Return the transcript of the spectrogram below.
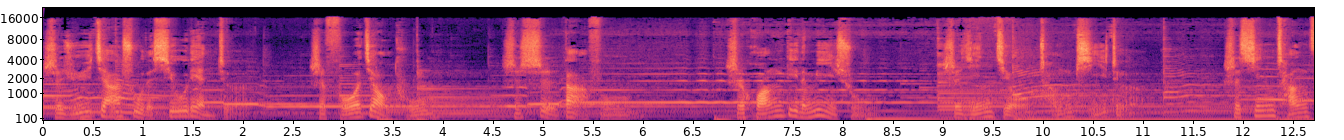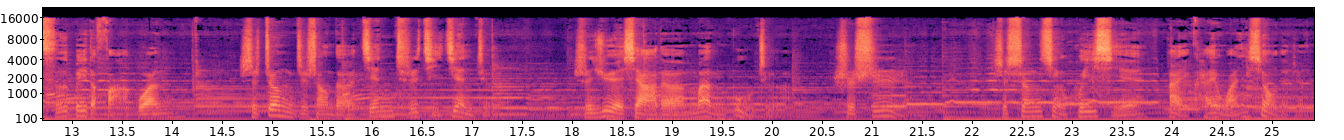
是瑜伽术的修炼者。是佛教徒，是士大夫，是皇帝的秘书，是饮酒成癖者，是心肠慈悲的法官，是政治上的坚持己见者，是月下的漫步者，是诗人，是生性诙谐、爱开玩笑的人。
